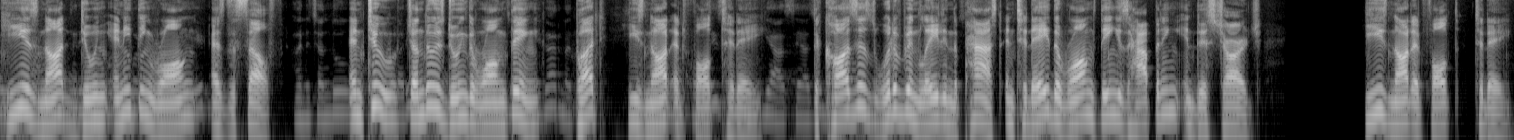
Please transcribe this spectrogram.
he is not doing anything wrong as the self, and two, Chandu is doing the wrong thing, but he's not at fault today. The causes would have been laid in the past, and today the wrong thing is happening in discharge. He's not at fault today.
